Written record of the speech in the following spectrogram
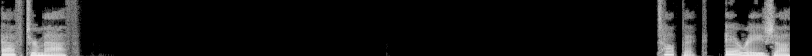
Aftermath AirAsia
